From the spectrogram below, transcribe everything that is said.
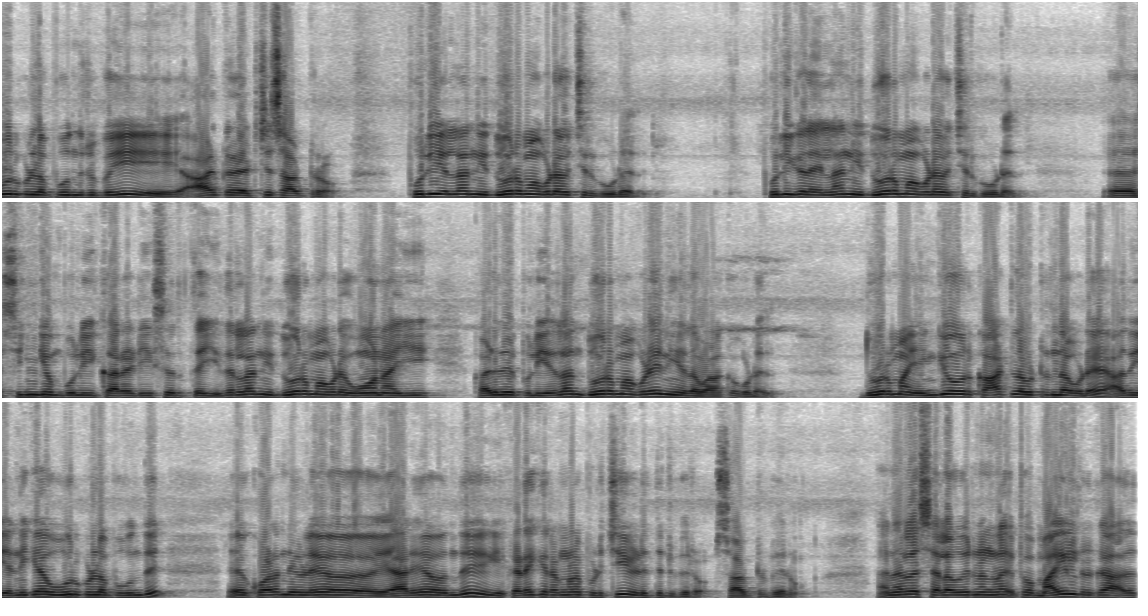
ஊருக்குள்ளே பூந்துட்டு போய் ஆட்களை அடித்து சாப்பிட்ரும் புலியெல்லாம் நீ தூரமாக கூட வச்சுருக்கக்கூடாது புலிகளை எல்லாம் நீ தூரமாக கூட வச்சுருக்கக்கூடாது சிங்கம் புலி கரடி சிறுத்தை இதெல்லாம் நீ தூரமாக கூட ஓனாயி கழுதை புலி இதெல்லாம் தூரமாக கூட நீ அதை வளர்க்கக்கூடாது தூரமாக எங்கேயோ ஒரு காட்டில் விட்டுருந்தா கூட அது என்றைக்கா ஊருக்குள்ளே புகுந்து குழந்தைகளையோ யாரையோ வந்து கிடைக்கிறவங்களோ பிடிச்சி எடுத்துகிட்டு போயிடும் சாப்பிட்டு போயிடும் அதனால் சில உயிரினங்களை இப்போ மயில் இருக்கா அது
